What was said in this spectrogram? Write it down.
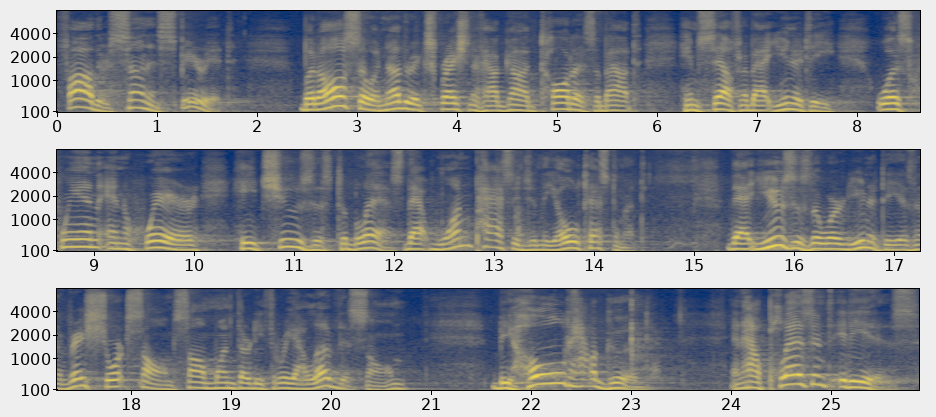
Father, Son, and Spirit. But also another expression of how God taught us about Himself and about unity was when and where He chooses to bless. That one passage in the Old Testament that uses the word unity is in a very short psalm, Psalm 133. I love this psalm. Behold, how good and how pleasant it is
